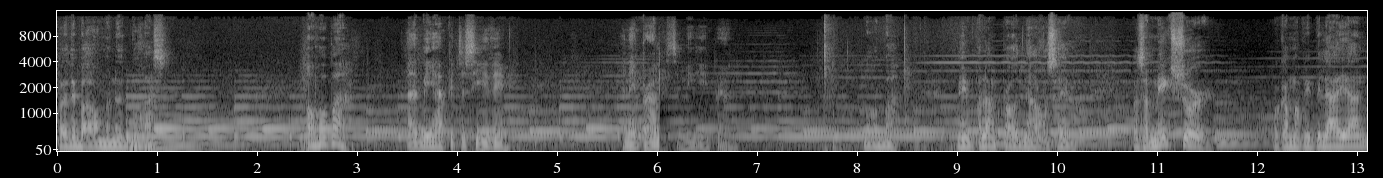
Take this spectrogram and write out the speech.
Pwede ba ako manood bukas? O, Papa. I'll be happy to see you there. And I promise to make you proud. Ano ka ba? Ngayon pa lang proud na ako sa'yo. Basta make sure, huwag kang mapipilayan,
